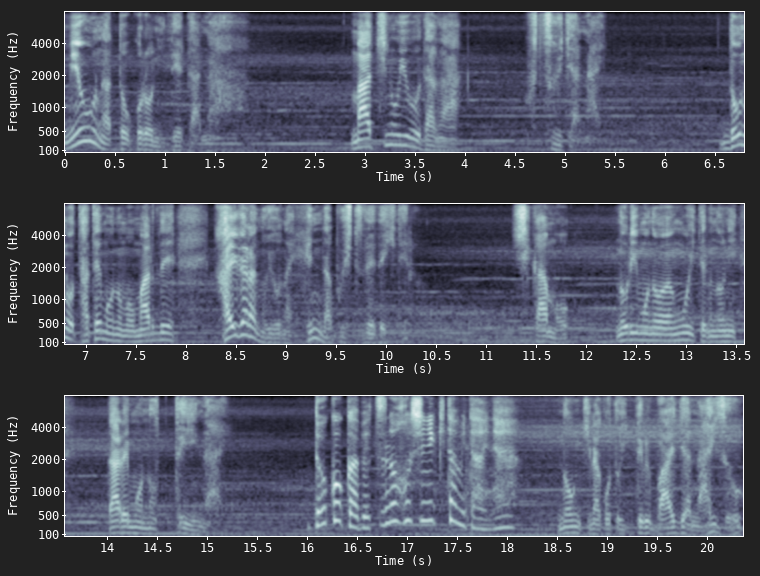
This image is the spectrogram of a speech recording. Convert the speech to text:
妙なところに出たな。町のようだが普通じゃない。どの建物もまるで貝殻のような変な物質でできてる。しかも乗り物は動いてるのに誰も乗っていない。どこか別の星に来たみたいね。のんきなこと言ってる場合じゃないぞ。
